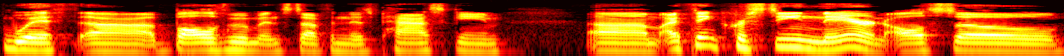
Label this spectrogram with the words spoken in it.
with uh, ball movement and stuff in this past game. Um, I think Christine Nairn also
